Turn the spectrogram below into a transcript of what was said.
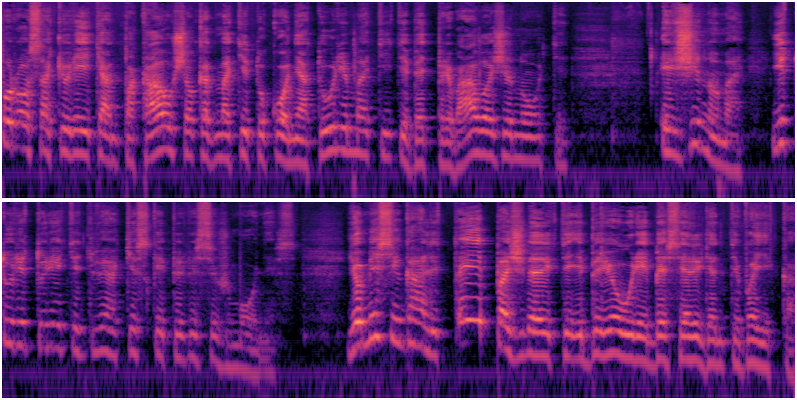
poros akių reikia ant pakaušio, kad matytų, ko neturi matyti, bet privalo žinoti. Ir žinoma, ji turi turėti dvi akis kaip ir visi žmonės. Jomis ji gali taip pažvelgti į bjauriai besielgiantį vaiką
